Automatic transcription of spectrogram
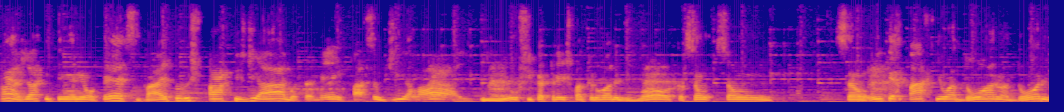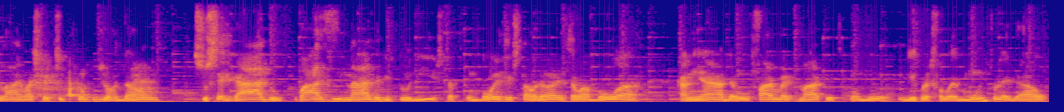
Ah, já que tem Animal Pass, vai pelos parques de água também, passa o dia lá, e, ou fica três, quatro horas de volta. São, são são Interpark, eu adoro, adoro ir lá. Eu acho que é tipo Campo de Jordão, sossegado, quase nada de turista, com bons restaurantes, é uma boa caminhada. O Farmers Market, como o Nicolas falou, é muito legal.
